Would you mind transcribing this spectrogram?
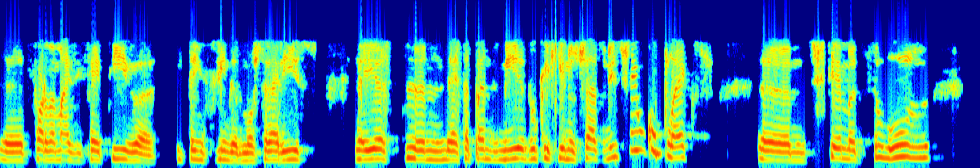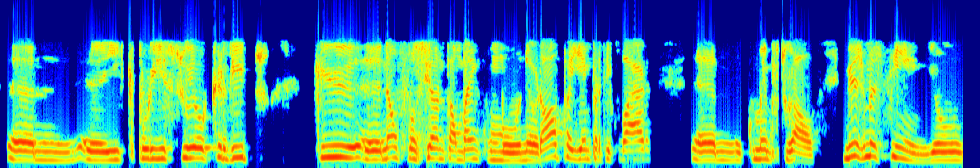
de forma mais efetiva, e tem-se vindo a demonstrar isso, a este, esta pandemia do que aqui nos Estados Unidos tem um complexo um, sistema de saúde um, e que por isso eu acredito que uh, não funciona tão bem como na Europa e em particular como em Portugal. Mesmo assim, eu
